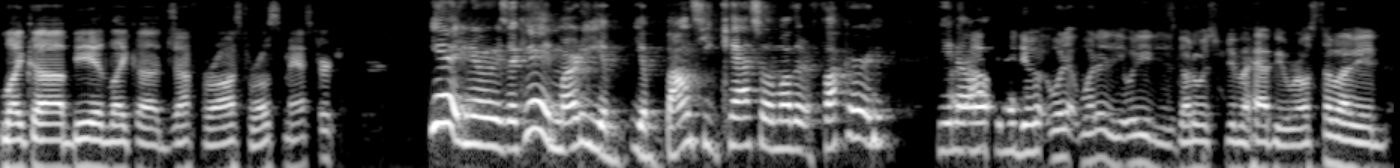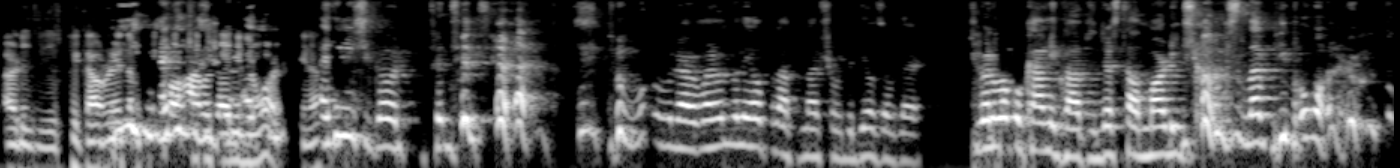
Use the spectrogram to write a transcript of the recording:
Like uh, being like a Jeff Ross roast master. Yeah, you know he's like, "Hey, Marty, you you bouncy castle motherfucker," and you know. How did he do it? What, what did he? What did he just go to a stream and have you roast him? I mean, or does he just pick out random I people? think How he would should- that even work? You know. I think you should go to, to, to, to you know, when, when they open up. I'm not sure what the deal's over there. You should go to local comedy clubs and just tell Marty jokes and let people wonder who the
